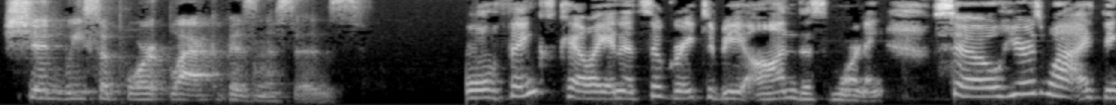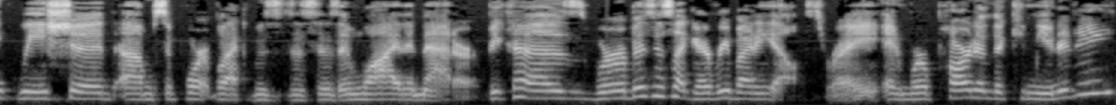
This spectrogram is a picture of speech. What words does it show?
should we support Black businesses? Well, thanks, Kelly. And it's so great to be on this morning. So here's why I think we should um, support Black businesses and why they matter. Because we're a business like everybody else, right? And we're part of the community.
